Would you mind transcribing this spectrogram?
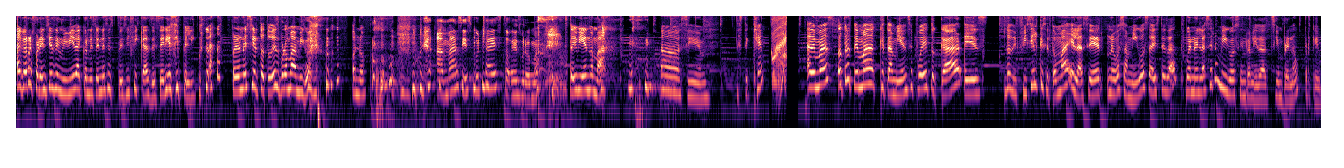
Hago referencias en mi vida con escenas específicas de series y películas. Pero no es cierto, todo es broma, amigos. ¿O no? Amá, si escucha esto, es broma. Estoy bien, mamá. Ah, sí. Este, ¿qué? Además, otro tema que también se puede tocar es lo difícil que se toma el hacer nuevos amigos a esta edad. Bueno, el hacer amigos en realidad siempre, ¿no? Porque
